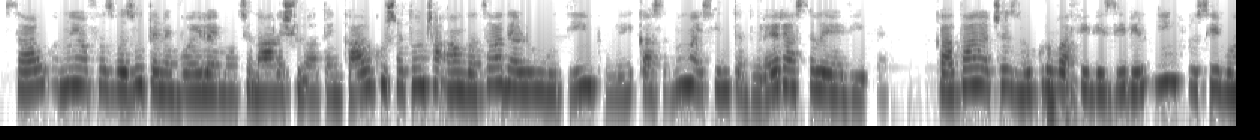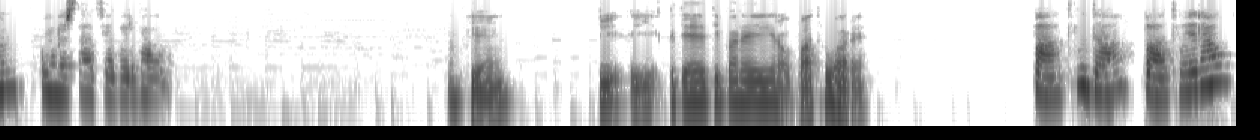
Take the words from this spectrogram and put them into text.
sau nu i-au fost văzute nevoile emoționale și luate în calcul și atunci a învățat de-a lungul timpului ca să nu mai simte durerea să le evite. Ca atare, acest lucru va fi vizibil inclusiv în conversația verbală. Ok. Și câte tipare erau? Patru oare? Patru, da, patru erau.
